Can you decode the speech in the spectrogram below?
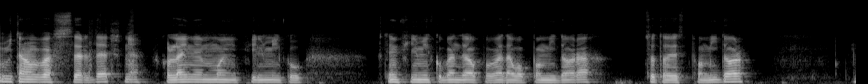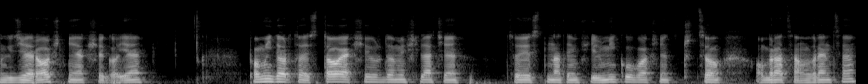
Witam Was serdecznie w kolejnym moim filmiku. W tym filmiku będę opowiadał o pomidorach. Co to jest pomidor? Gdzie rośnie, jak się go je. Pomidor to jest to, jak się już domyślacie, co jest na tym filmiku właśnie, czy co obracam w ręce.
